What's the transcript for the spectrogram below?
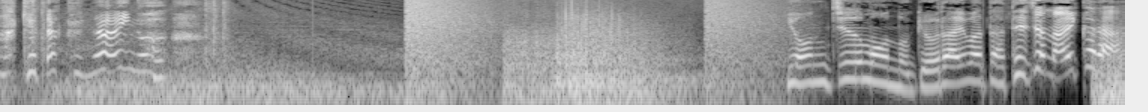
負けたくないの。40門の魚雷は伊達じゃないから。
